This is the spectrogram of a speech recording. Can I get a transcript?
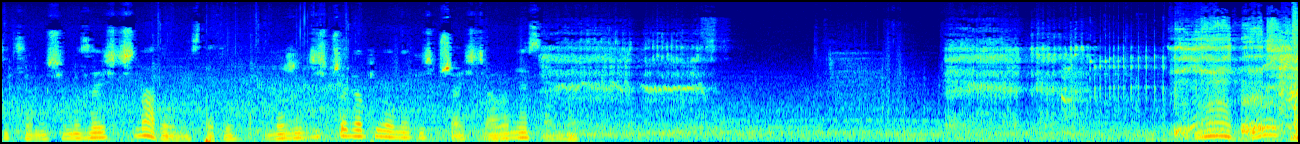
To co, musimy zejść na dół niestety. Może gdzieś przegapiłem jakieś przejście, ale nie sądzę. O, kurczę.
